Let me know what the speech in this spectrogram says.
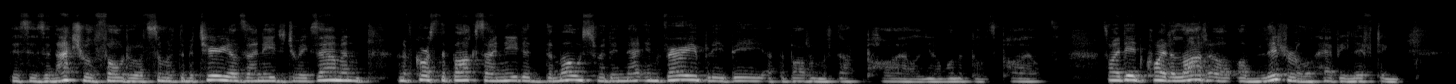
this is an actual photo of some of the materials I needed to examine. And of course, the box I needed the most would in invariably be at the bottom of that pile, you know, one of those piles. So I did quite a lot of, of literal heavy lifting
